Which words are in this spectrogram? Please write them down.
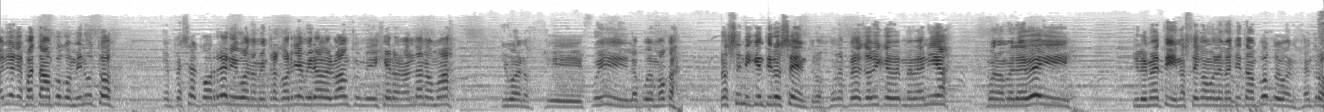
sabía que faltaban pocos minutos, empecé a correr y bueno, mientras corría miraba el banco y me dijeron, anda nomás. Y bueno, y fui y la pude mocar. No sé ni quién tiró centro. Una pelota yo vi que me venía, bueno, me levé y, y le metí. No sé cómo le metí tampoco y bueno, entró.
